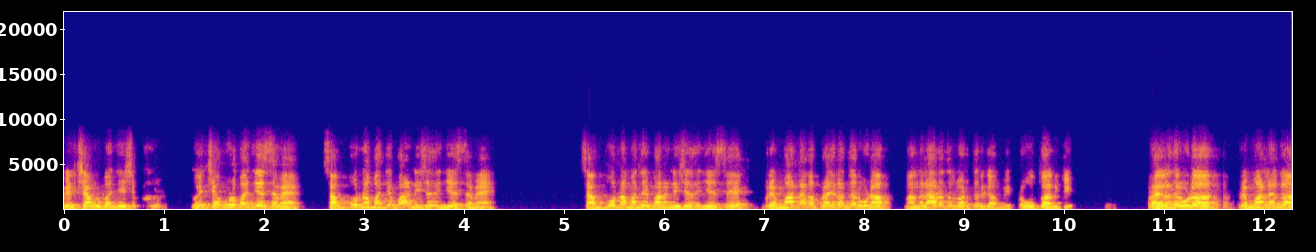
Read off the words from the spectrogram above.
బెల్ట్ షాపులు బంద్ చేసే వైన్ షాప్ కూడా బంద్ చేస్తామే. సంపూర్ణ మద్యపాన నిషేధం చేస్తామే. సంపూర్ణ మద్యపాన నిషేధం చేస్తే బ్రహ్మాండంగా ప్రజలందరూ కూడా మంగళారతులు పడతారు కదా మీ ప్రభుత్వానికి. ప్రజలందరూ కూడా బ్రహ్మాండంగా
